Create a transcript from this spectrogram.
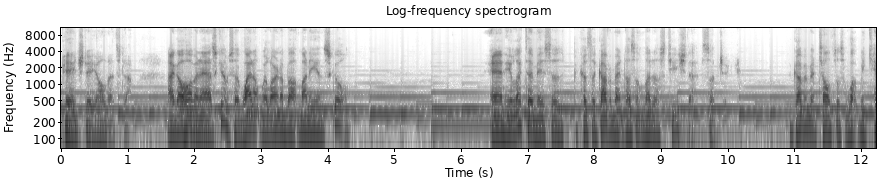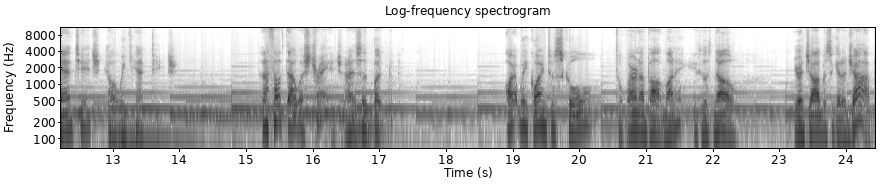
PhD, all that stuff. I go home and ask him, said, why don't we learn about money in school? And he looked at me and says, because the government doesn't let us teach that subject. The government tells us what we can teach and what we can't teach. And I thought that was strange. And I said, but aren't we going to school to learn about money? He says, no, your job is to get a job.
